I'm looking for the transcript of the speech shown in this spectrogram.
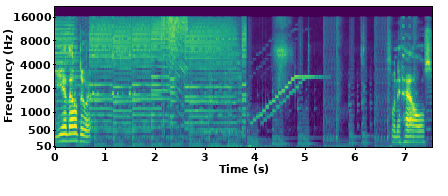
Yeah, that'll do it. When it howls...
